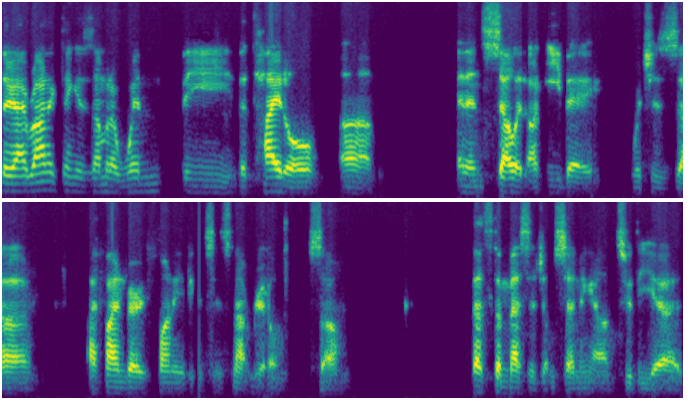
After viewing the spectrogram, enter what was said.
the ironic thing is, I'm going to win the the title um, and then sell it on eBay, which is uh, I find very funny because it's not real. So that's the message I'm sending out to the uh,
